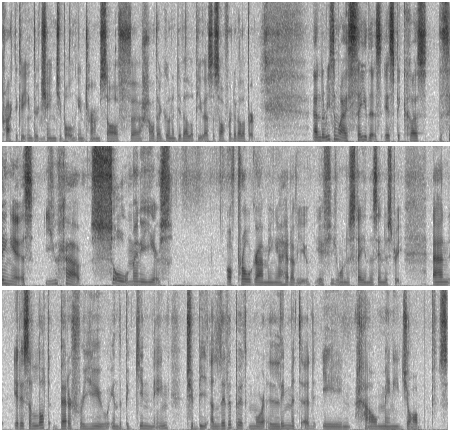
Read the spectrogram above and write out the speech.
practically interchangeable in terms of uh, how they're going to develop you as a software developer. And the reason why I say this is because the thing is, you have so many years of programming ahead of you if you want to stay in this industry. And it is a lot better for you in the beginning to be a little bit more limited in how many jobs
